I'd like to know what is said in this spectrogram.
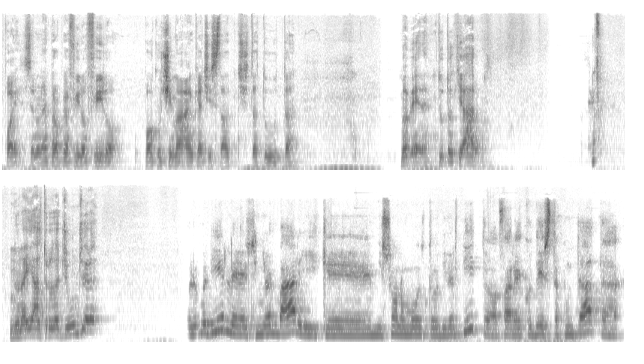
poi se non è proprio a filo filo, poco ci manca, ci sta, ci sta tutta. Va bene, tutto chiaro. Non hai altro da aggiungere? Volevo dirle, signor Bari, che mi sono molto divertito a fare codesta puntata.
